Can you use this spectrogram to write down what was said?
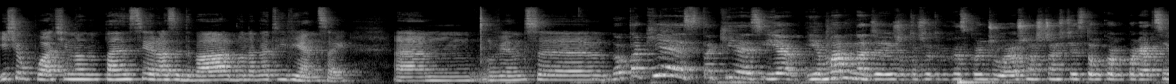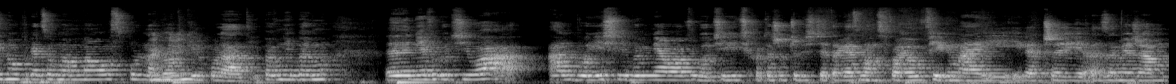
i się płaci no, pensję razy dwa albo nawet i więcej. Um, więc. E, no tak jest, tak jest. I ja, ja mam nadzieję, że to się trochę skończyło. Już na szczęście z tą korporacyjną pracą mam mało wspólnego mm -hmm. od kilku lat i pewnie bym y, nie wróciła albo jeśli bym miała wrócić, chociaż oczywiście teraz mam swoją firmę i, i raczej zamierzam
